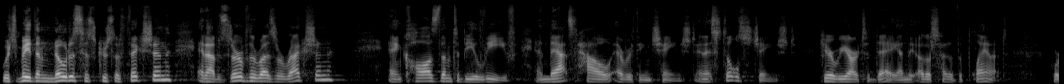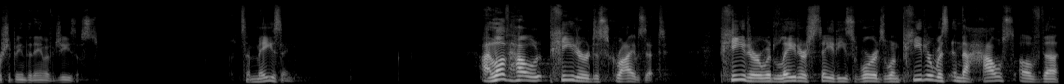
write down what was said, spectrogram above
which made them notice his crucifixion and observe the resurrection and caused them to believe. And that's how everything changed. And it still's changed. Here we are today on the other side of the planet, worshiping the name of Jesus. It's amazing. I love how Peter describes it. Peter would later say these words when Peter was in the house of the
